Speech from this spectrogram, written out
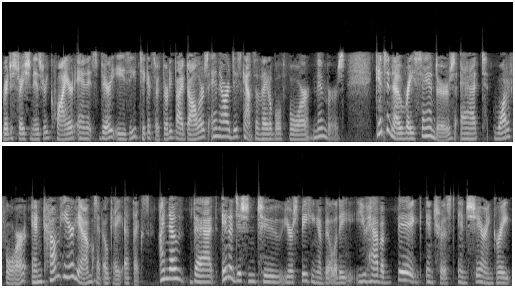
Registration is required and it's very easy. Tickets are $35 and there are discounts available for members. Get to know Ray Sanders at Water4 and come hear him at OK Ethics. I know that in addition to your speaking ability, you have a big interest in sharing great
